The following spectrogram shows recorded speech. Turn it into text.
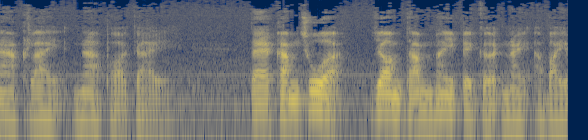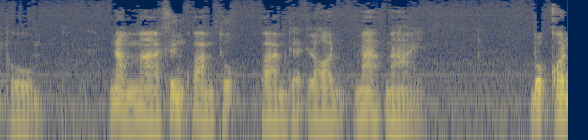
น่าใคร่ น่าพอใจ แต่กรรมชั่วย่อมทำให้ไปเกิดในอบายภูมินำมาซึ่งความทุกข์ความเดือดร้อนมากมาย บุคคล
